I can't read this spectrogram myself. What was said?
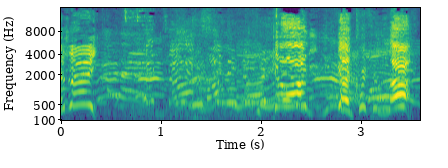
Rosie! Come on, you can go quicker than that!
